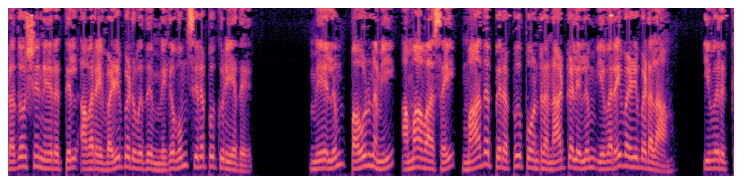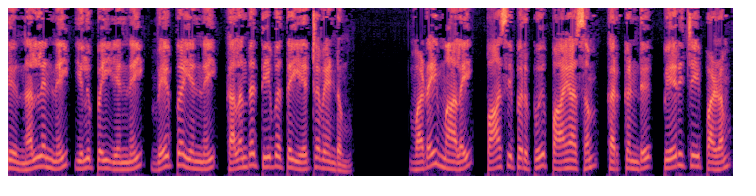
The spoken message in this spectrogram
பிரதோஷ நேரத்தில் அவரை வழிபடுவது மிகவும் சிறப்புக்குரியது. மேலும் பௌர்ணமி அமாவாசை மாதப்பிறப்பு போன்ற நாட்களிலும் இவரை வழிபடலாம். இவருக்கு நல்லெண்ணெய் இலுப்பை எண்ணெய் வேப்ப எண்ணெய் கலந்த தீபத்தை ஏற்ற வேண்டும். வடை மாலை பாசிப்பருப்பு பாயாசம் கற்கண்டு பேரிச்சை பழம்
